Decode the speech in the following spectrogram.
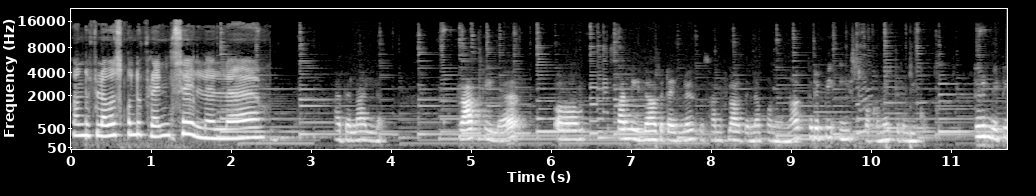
அந்த ஃப்ளவர்ஸ்க்கு வந்து ஃப்ரெண்ட்ஸே இல்லைல்ல? அதெல்லாம் இல்லை. ராத்திரியில் சன் இல்லாத டைமில் இப்போ சன்ஃப்ளவர்ஸ் என்ன பண்ணுன்னா திருப்பி ஈஸ்ட் பக்கமே திரும்பிக்கும். திரும்பிட்டு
